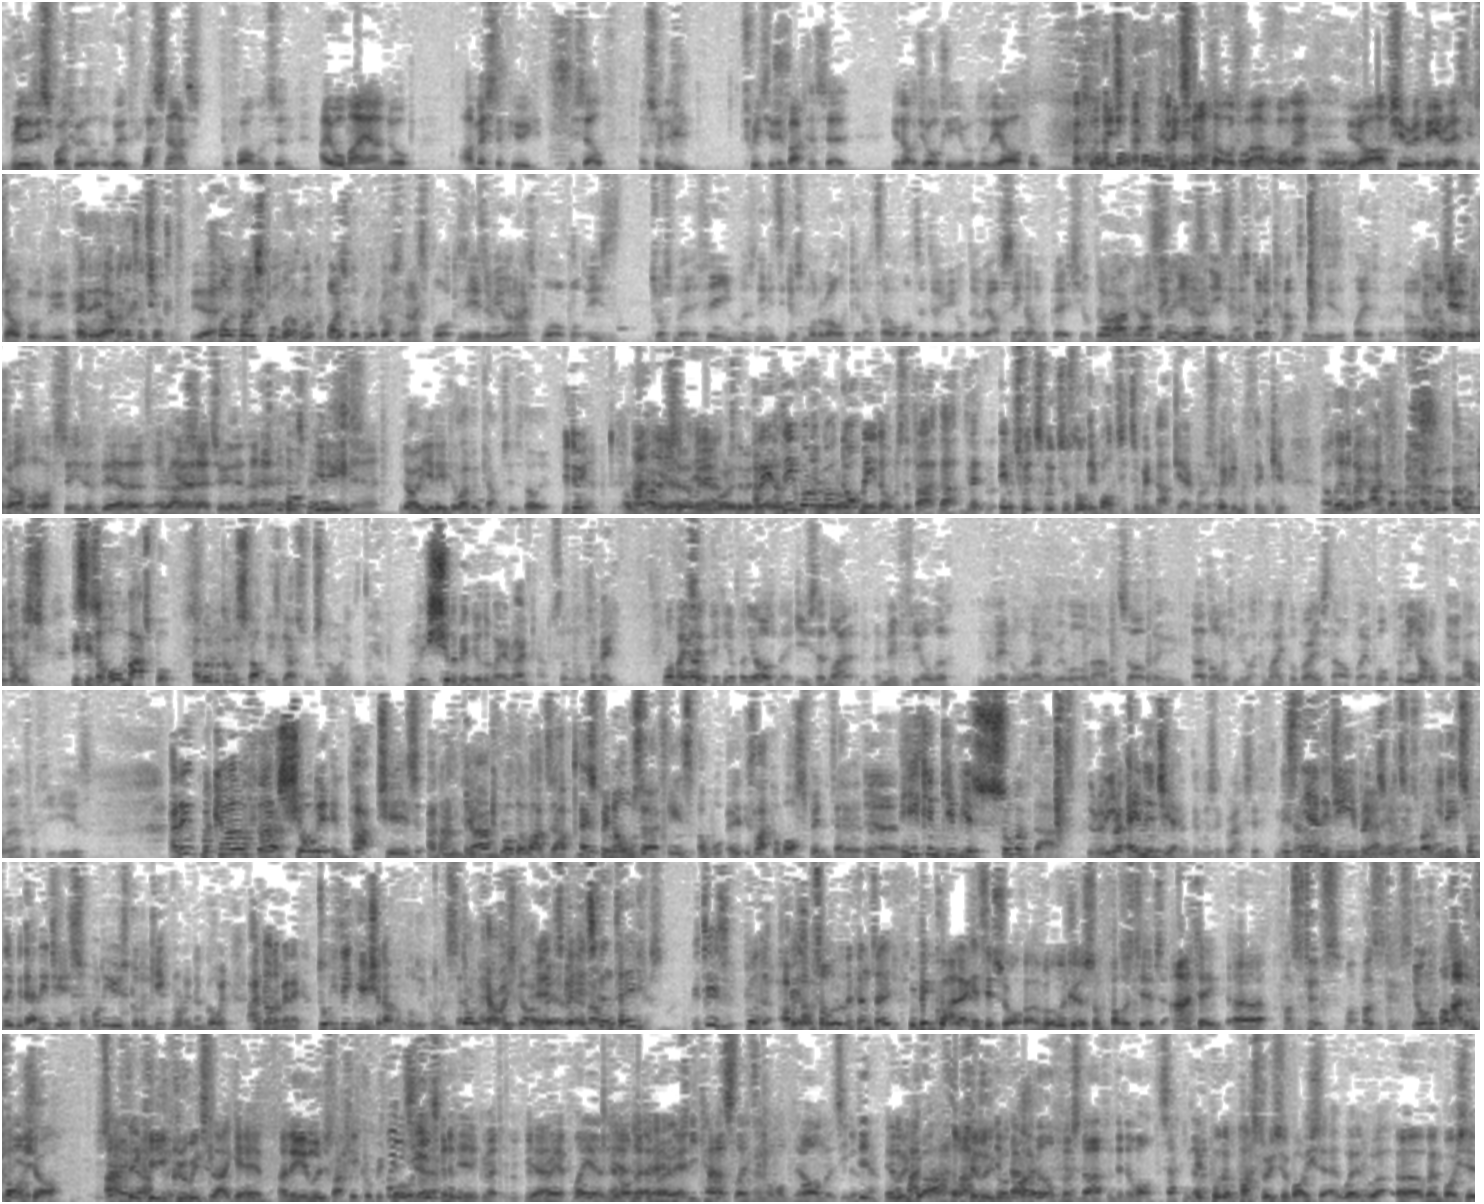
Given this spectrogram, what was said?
really disappointed with, with last night's performance and I hold my hand up. I missed a few myself. And somebody tweeted him back and said, you're not joking, you were bloody awful. which, which I thought was quite oh, funny. Oh. You know, I'm sure if he read himself, he'd He'd probably he'd have a little chuckle. Yeah. Boy- Boyce come, will come, Boyce will come across a nice bloke because he is a real nice bloke, but he's. Trust me, if he was needed to give someone a rollicking, I'll tell him what to do. He'll do it. I've seen it on the pitch. He'll do Oh, it. yeah, I've he's a- seen it, he's, yeah, he's yeah. as good a captain as he's a player for me. And I- Him and I James would- MacArthur last season, they had a, a right Yeah. set to, didn't they? But you need, Yeah. you know, you need eleven captains, don't you? You do. Yeah. I, would- I would Yeah. certainly Yeah. need one in the middle. I think, I think what, for what got me though was the fact that the, Ipswich looked as though they wanted to win that game, whereas Wigan were thinking a little bit. Hang on a minute, how, are- how are we going to? This is a whole match, but how are we going to stop these guys from scoring? Yeah. Well, it should have been the other way around Absolutely. for me. One thing I'm picking up on yours, mate. You said like a midfielder in the middle, an angry little man sort of thing. I don't know if you mean like a Michael Brown style player, but for me, I don't think we've had one of them for a few years. I think MacArthur showed it in patches, and I think other lads have. Espinoza is a, w- is like a wasp inter. Yeah, Yeah. He can give you some of that, the energy. It was aggressive. It's the energy you bring Yeah, to yeah. it as well. You need somebody with energy, somebody who's Mm. going to keep running and going. Hang on a minute, don't you think you should have a bloody go instead Don of me? Cowie's got a It's, bit of it it's about him. contagious. It is. Good. I mean, Absolutely contagious. we've been quite negative so far. We're looking at some positives. I think uh, Positives? What positives? The only positive Adam for me Forshaw. I think he grew into that game, and he looks like he could be Well, he's, quality. he's going to be a great, a Yeah. great player. There's Yeah. no doubt about it. You can't slate him on one performance. He did. He looked good. I thought he He looked did good. very little first half and did a lot of the second half. He put a pass through to Boyce when, uh, when Boyce,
